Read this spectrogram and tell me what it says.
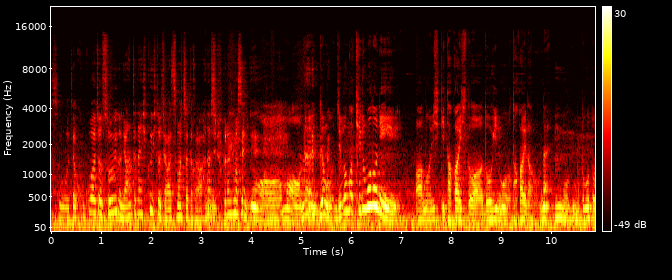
そうじゃあここはちょっとそういうのにアンテナ低い人たちが集まっちゃったから話膨らみませんね、まあまあね。でも自分が着るものにあの意識高い人は道着にも高いだろうね、うん。ももともと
